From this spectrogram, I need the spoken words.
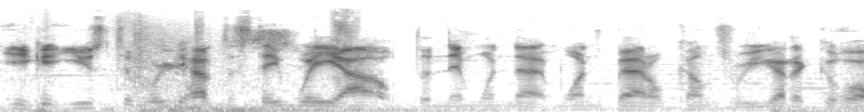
you get used to where you have to stay way out, and then when that one battle comes where you got to go all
